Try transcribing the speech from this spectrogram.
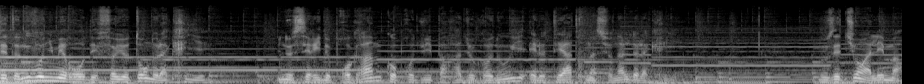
C'était un nouveau numéro des Feuilletons de la Criée, une série de programmes coproduits par Radio Grenouille et le Théâtre national de la Criée. Nous étions à l'EMA,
